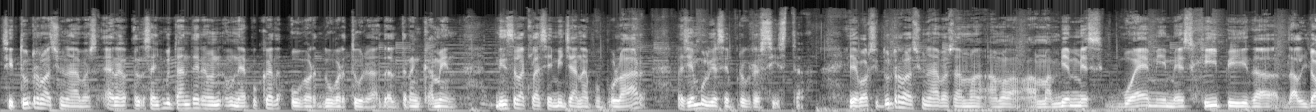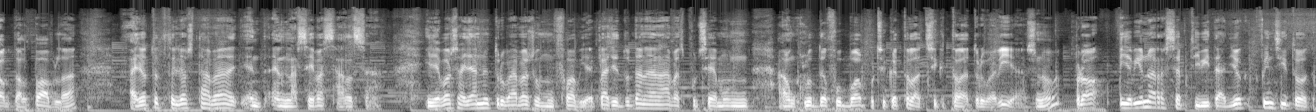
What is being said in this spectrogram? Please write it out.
si tu et relacionaves... Era, els anys 80 era una època d'ober- d'obertura, de trencament. Dins de la classe mitjana popular, la gent volia ser progressista. Llavors, si tu et relacionaves amb, amb, amb l'ambient més bohemi, més hippie de, del lloc del poble, allò, tot allò estava en, en la seva salsa. I llavors allà no trobaves homofòbia. Clar, si tu te n'anaves potser a un, a un club de futbol, potser que te la, sí que te la trobaries, no? Però hi havia una receptivitat. Jo, fins i tot,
